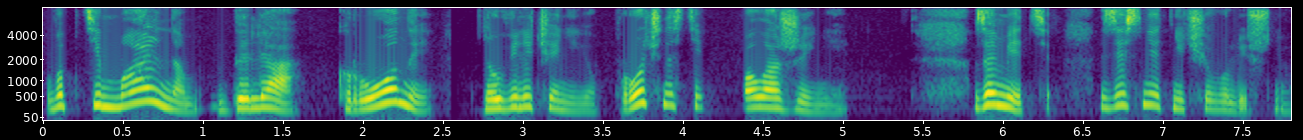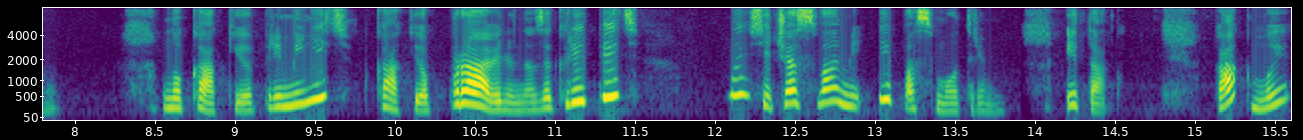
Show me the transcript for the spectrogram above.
в оптимальном для кроны для увеличения ее прочности положении. Заметьте, здесь нет ничего лишнего. Но как ее применить, как ее правильно закрепить, мы сейчас с вами и посмотрим. Итак, как мы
